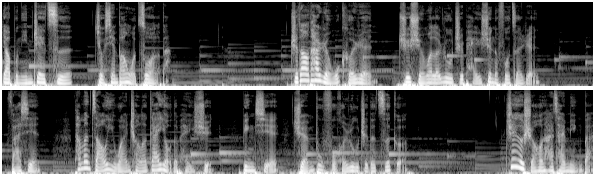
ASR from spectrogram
要不您这次就先帮我做了吧。直到他忍无可忍，去询问了入职培训的负责人，发现他们早已完成了该有的培训，并且全部符合入职的资格。这个时候他才明白，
